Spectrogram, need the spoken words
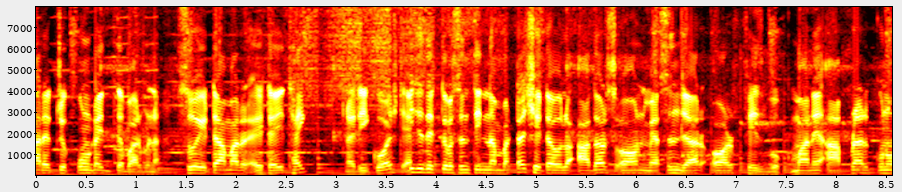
আর একটু কোনোটাই দিতে পারবে না। সো এটা আমার এটাই থাক রিকোয়েস্ট এই যে দেখতে পাচ্ছেন তিন নাম্বারটা, সেটা হলো others on Messenger or Facebook মানে আপনার কোনো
